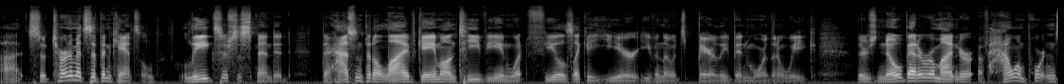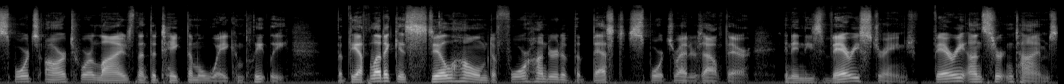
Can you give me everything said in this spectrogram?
Uh, so tournaments have been canceled. Leagues are suspended. There hasn't been a live game on TV in what feels like a year, even though it's barely been more than a week. There's no better reminder of how important sports are to our lives than to take them away completely. But The Athletic is still home to 400 of the best sports writers out there. And in these very strange, very uncertain times,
